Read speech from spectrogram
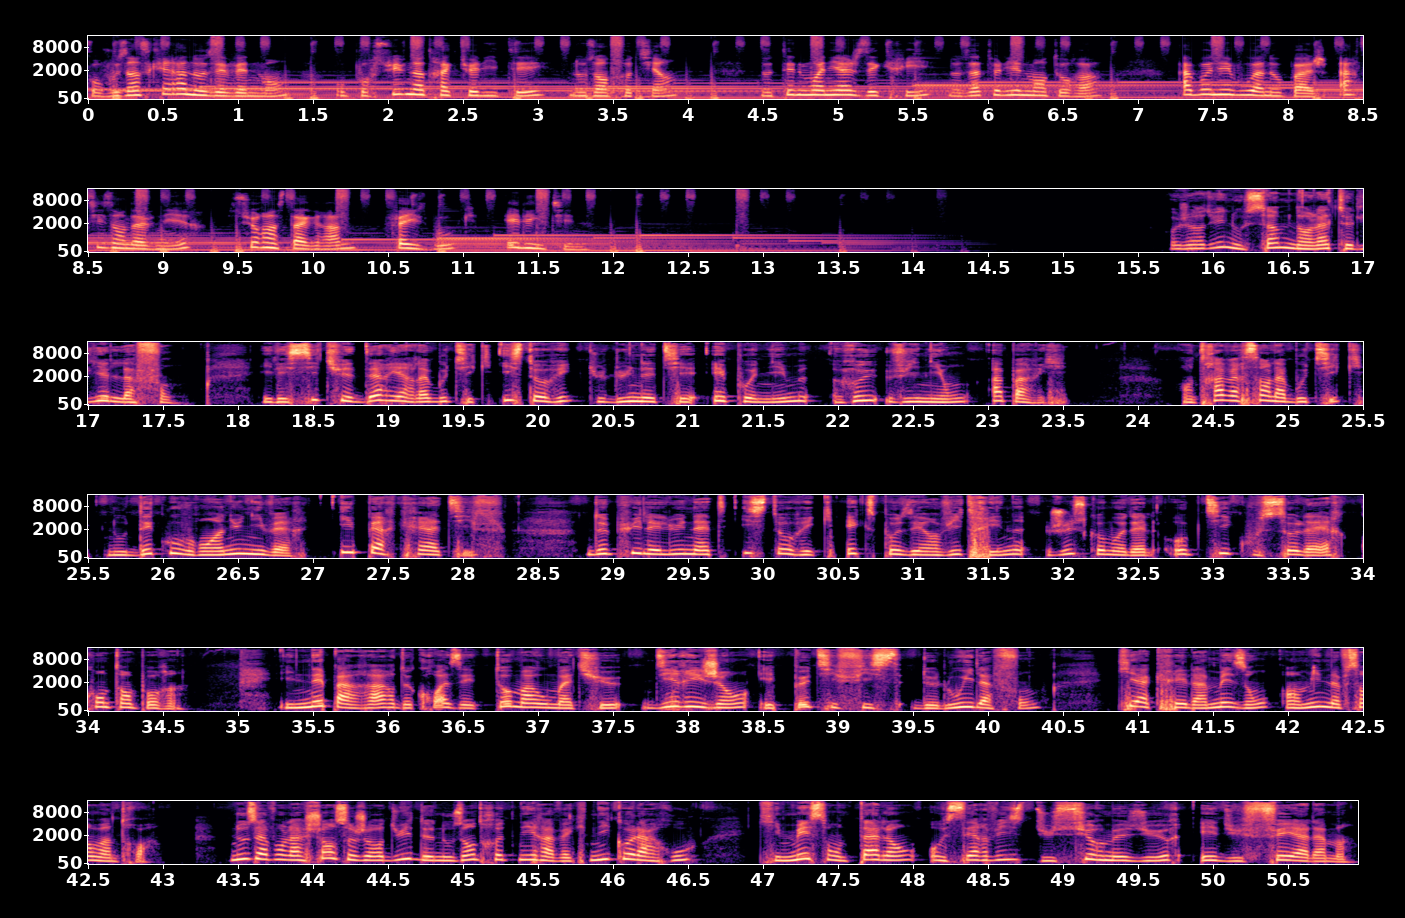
Pour vous inscrire à nos événements ou pour suivre notre actualité, nos entretiens, nos témoignages écrits, nos ateliers de mentorat, abonnez-vous à nos pages Artisans d'avenir sur Instagram, Facebook et LinkedIn. Aujourd'hui, nous sommes dans l'atelier Lafont. Il est situé derrière la boutique historique du lunetier éponyme rue Vignon à Paris. En traversant la boutique, nous découvrons un univers hyper créatif depuis les lunettes historiques exposées en vitrine jusqu'aux modèles optiques ou solaires contemporains. Il n'est pas rare de croiser Thomas ou Mathieu, dirigeant et petit-fils de Louis Lafont, qui a créé la maison en 1923. Nous avons la chance aujourd'hui de nous entretenir avec Nicolas Roux, qui met son talent au service du sur-mesure et du fait à la main.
